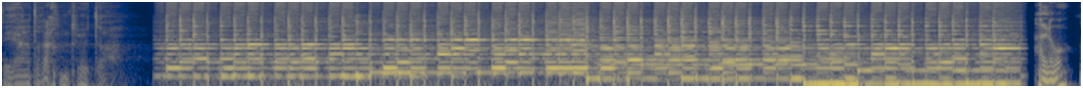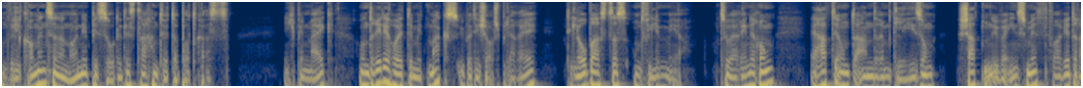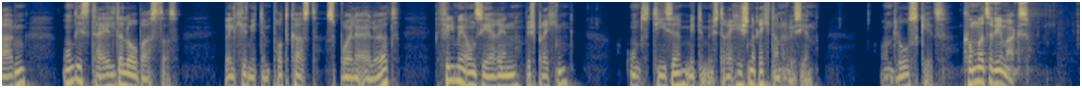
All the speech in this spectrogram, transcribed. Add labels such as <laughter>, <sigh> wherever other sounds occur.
Der Drachentöter. Hallo und willkommen zu einer neuen Episode des Drachentöter Podcasts. Ich bin Mike und rede heute mit Max über die Schauspielerei, die Lowbusters und vielem mehr. Zur Erinnerung, er hatte unter anderem die Lesung Schatten über Innsmouth vorgetragen und ist Teil der Lowbusters, welche mit dem Podcast Spoiler Alert Filme und Serien besprechen und diese mit dem österreichischen Recht analysieren. Und los geht's. Kommen wir zu dir, Max.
